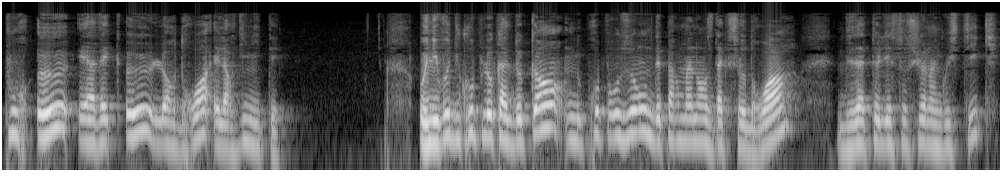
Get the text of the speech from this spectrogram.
pour eux et avec eux leurs droits et leur dignité. Au niveau du groupe local de Caen, nous proposons des permanences d'accès aux droits, des ateliers sociolinguistiques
